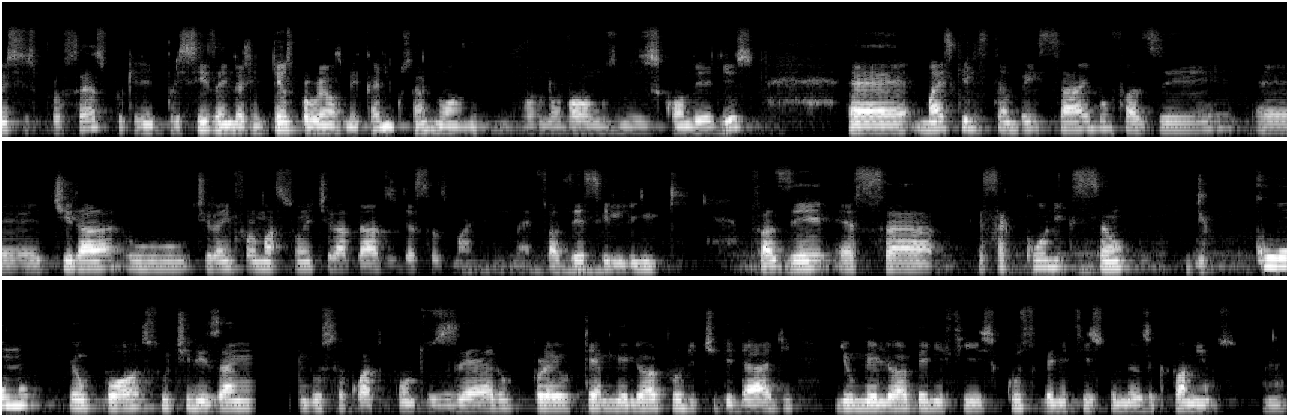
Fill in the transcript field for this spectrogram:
esses processos, porque a gente precisa ainda, a gente tem os problemas mecânicos, né? não, não, vamos nos esconder disso, é, mas que eles também saibam fazer, é, tirar, o, tirar informações, tirar dados dessas máquinas, né? fazer esse link, fazer essa, essa conexão de como eu posso utilizar indústria 4.0 para eu ter a melhor produtividade e o melhor benefício, custo-benefício dos meus equipamentos. Né?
